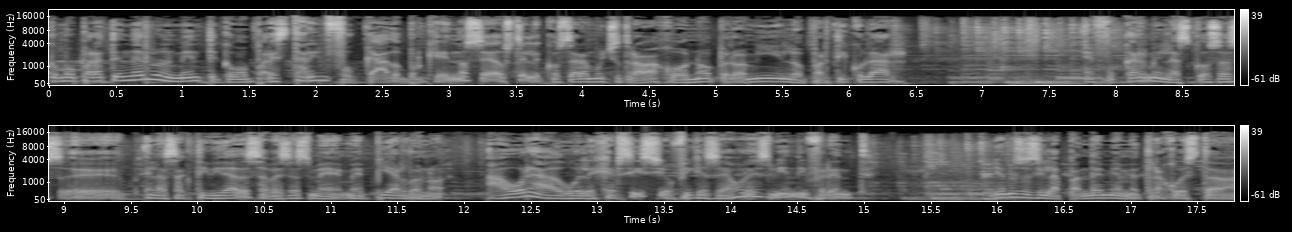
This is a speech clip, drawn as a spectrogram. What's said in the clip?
Como para tenerlo en mente, como para estar enfocado, porque no sé, a usted le costará mucho trabajo o no, pero a mí en lo particular, enfocarme en las cosas, eh, en las actividades a veces me, me pierdo, ¿no? Ahora hago el ejercicio, fíjese, ahora es bien diferente. Yo no sé si la pandemia me trajo esta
